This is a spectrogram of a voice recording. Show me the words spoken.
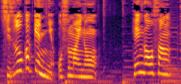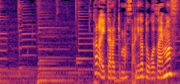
静岡県にお住まいの変顔さんからいただきました。ありがとうございます。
